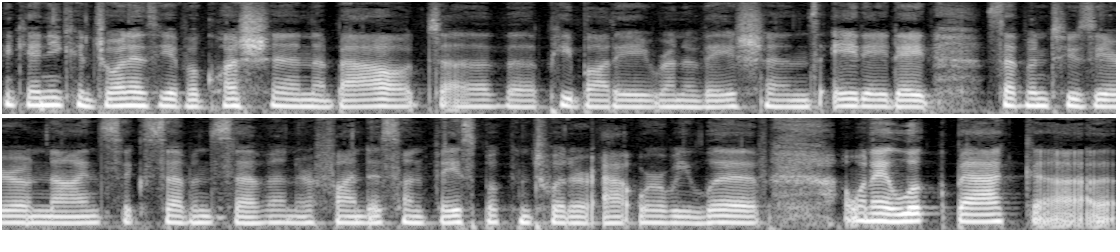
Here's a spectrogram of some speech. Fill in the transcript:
Again, you can join us if you have a question about uh, the Peabody renovations, 888-720-9677, or find us on Facebook and Twitter at Where We Live. When I look back, uh,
